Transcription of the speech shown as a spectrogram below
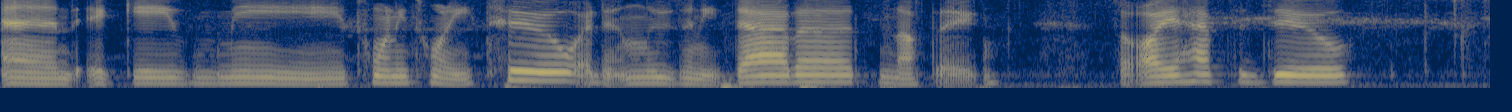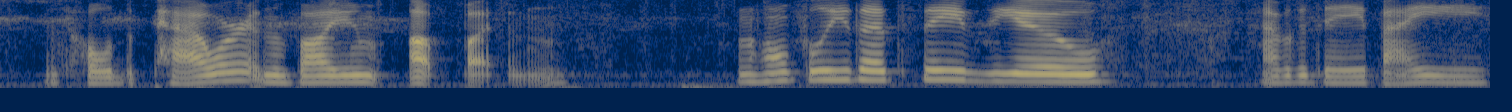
and it gave me 2022. I didn't lose any data, nothing. So all you have to do is hold the power and the volume up button. And hopefully that saves you. Have a good day. Bye.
